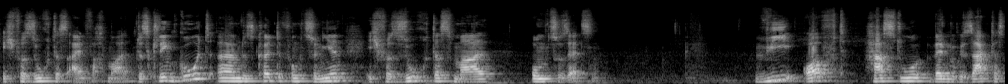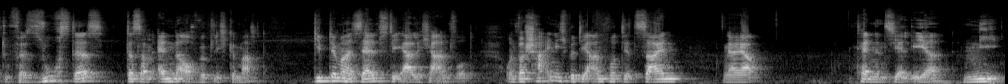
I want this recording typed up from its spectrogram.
ich versuche das einfach mal. Das klingt gut, ähm, das könnte funktionieren. Ich versuche das mal umzusetzen. Wie oft hast du, wenn du gesagt hast, du versuchst es, das am Ende auch wirklich gemacht? Gib dir mal selbst die ehrliche Antwort. Und wahrscheinlich wird die Antwort jetzt sein, naja, tendenziell eher nie.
